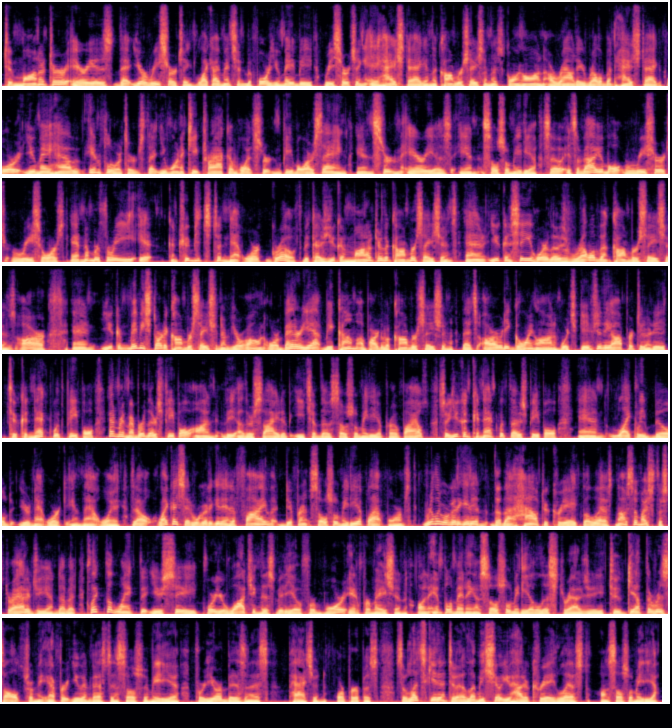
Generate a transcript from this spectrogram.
to monitor areas that you're researching. Like I mentioned before, you may be researching a hashtag and the conversation that's going on around a relevant hashtag. Or you may have influencers that you want to keep track of what certain people are saying in certain areas in social media. So it's a valuable research resource. And number three, it contributes to network growth because you can monitor the conversations and you can see where those relevant conversations are. And you can maybe start a conversation of your own or better yet become a part of a conversation that's already going on which gives you the opportunity to connect with people. And remember there's people on the other side of each of those social media profiles. So you can connect with those people and likely build your network in that way. So like I said, we're going to get into five different social media platforms. Really, we're going to get into the how to create the list, not so much the strategy end of it. Click the link that you see where you're watching this video for more information on implementing a social media list strategy to get the results from the effort you invest in social media for your business passion, or purpose. So let's get into it. Let me show you how to create lists on social media.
